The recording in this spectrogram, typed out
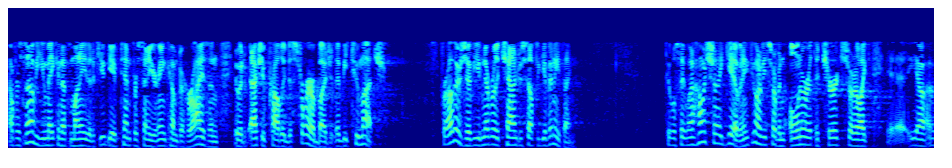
Now, for some of you, you make enough money that if you gave 10% of your income to Horizon, it would actually probably destroy our budget. It'd be too much. For others of you, you've never really challenged yourself to give anything. People say, well, how much should I give? And if you want to be sort of an owner at the church, sort of like, uh, you know,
